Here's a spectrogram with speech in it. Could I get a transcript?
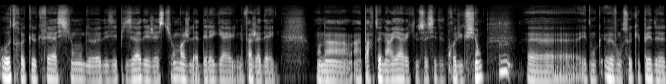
autre que création de, des épisodes et gestion. Moi, je la délègue à une. Enfin, je la délègue on a un, partenariat avec une société de production. Mm. Euh, et donc, eux vont s'occuper de,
